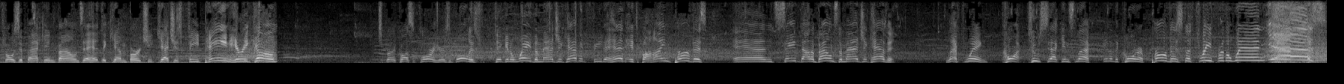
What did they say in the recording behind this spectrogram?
Throws it back in bounds, ahead to Khem Birch. He catches feed. Payne, here he comes. Spread across the floor. Here's a ball. It's taken away. The Magic have it. Feet ahead. It's behind Purvis and saved out of bounds. The Magic have it. Left wing, caught, two seconds left, into the corner. Purvis, the three for the win. Yes!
